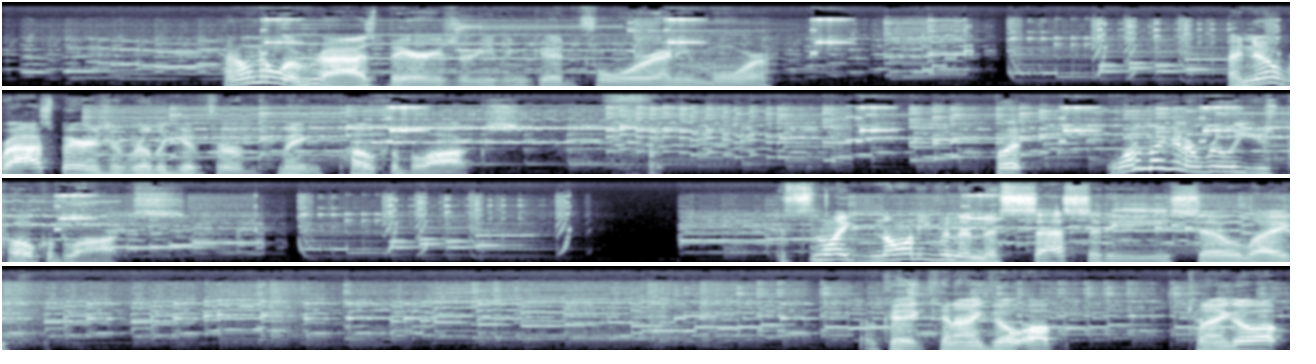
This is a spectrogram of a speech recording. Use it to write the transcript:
I don't know what Razz Berries are even good for anymore. I know Razz Berries are really good for making Pokeblocks. But what am I going to really use Pokeblocks? It's like not even a necessity, so like... Okay, can I go up? Can I go up?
